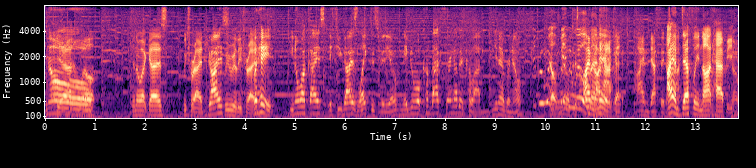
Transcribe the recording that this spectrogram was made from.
No. Yeah. Well, you know what, guys? We tried. Guys, we really tried. But hey, you know what, guys? If you guys like this video, maybe we'll come back for another collab. You never know. Maybe we will. Maybe we'll. I'm man. not happy. I am definitely. Not I am happy. definitely not happy. No.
